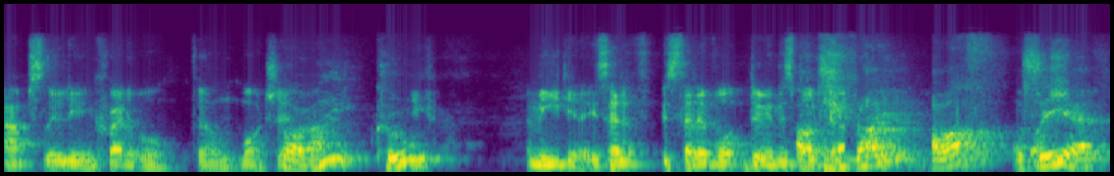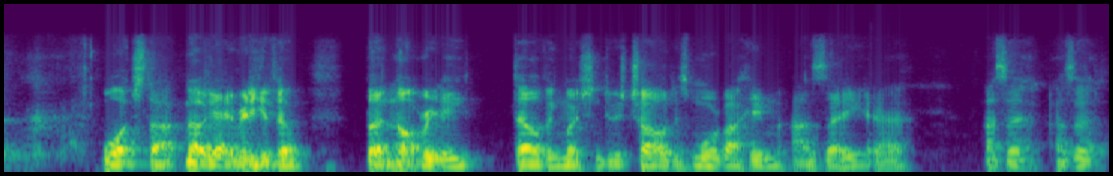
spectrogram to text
absolutely incredible film. Watch it All right, cool. You- immediately instead of instead of what doing this Oh, podcast. right, I'm off. I'll see you. Watch that. No, yeah, really good film, but not really delving much into his child. It's more about him as a uh, as a as a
